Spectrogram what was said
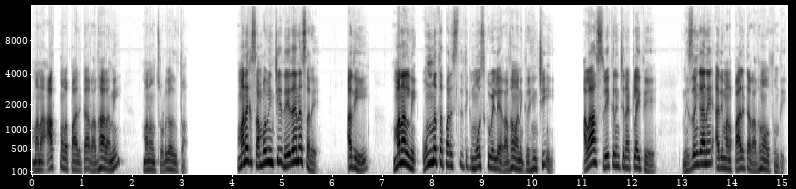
మన ఆత్మల పాలిట రథాలని మనం చూడగలుగుతాం. మనకి సంభవించేదేదైనా సరే అది మనల్ని ఉన్నత పరిస్థితికి మోసుకువెళ్ళే రథం అని గ్రహించి అలా స్వీకరించినట్లయితే నిజంగానే అది మన పాలిట రథం అవుతుంది.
